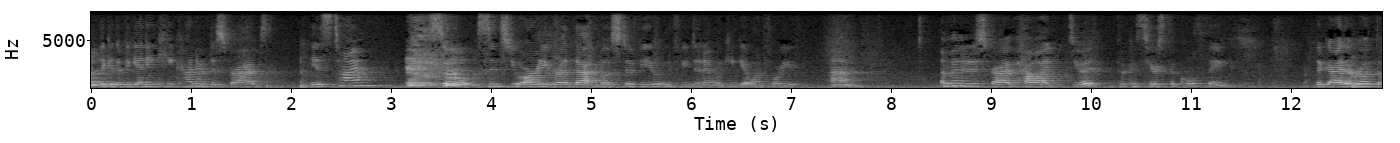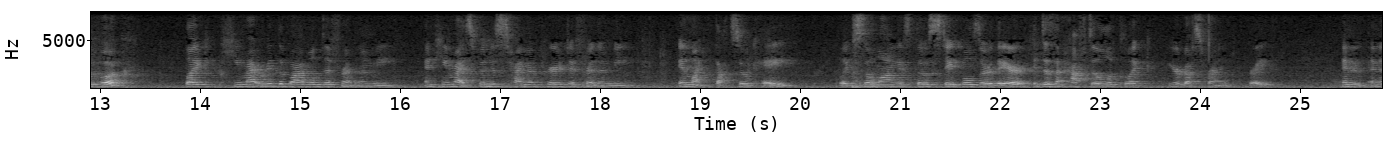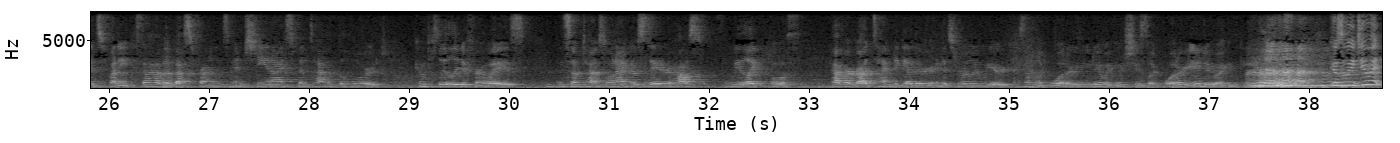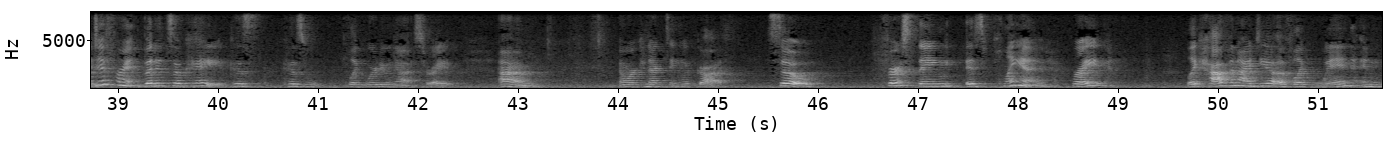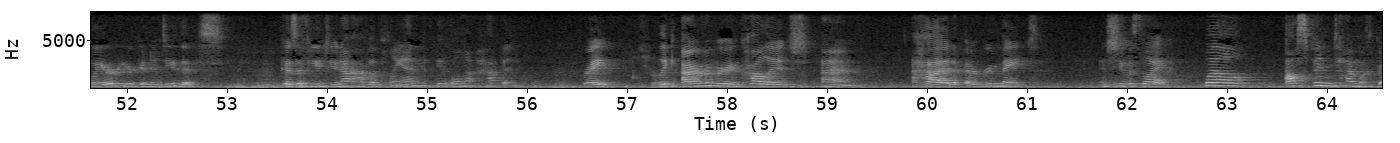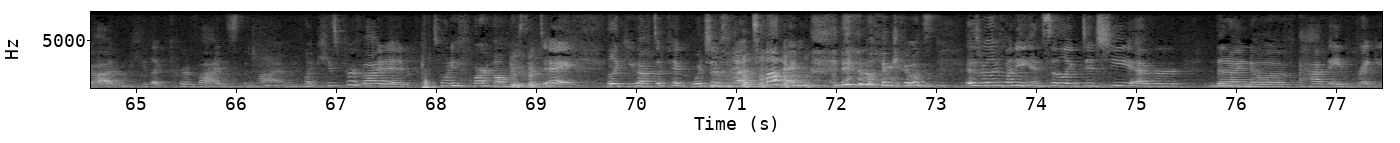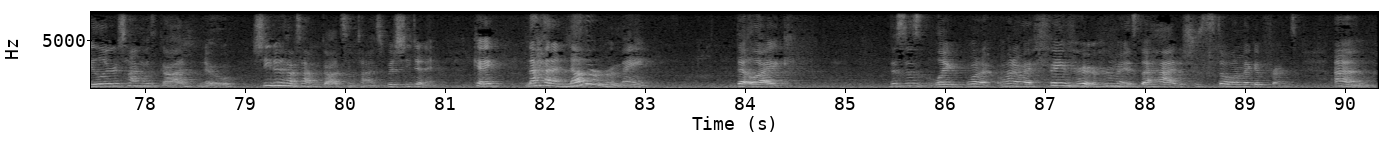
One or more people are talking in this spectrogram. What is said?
like at the beginning, he kind of describes his time. So since you already read that, most of you, and if you didn't, we can get one for you. Um, I'm going to describe how I do it because here's the cool thing. The guy that wrote the book, like, he might read the Bible different than me, and he might spend his time in prayer different than me, and like, that's okay. Like, so long as those staples are there, it doesn't have to look like your best friend, right? and, and it's funny because I have a best friend, and she and I spend time with the Lord completely different ways. And sometimes when I go stay at her house, we like both have our God time together, and it's really weird because I'm like, "What are you doing?" And she's like, "What are you doing?" Because we do it different, but it's okay because because like we're doing us right, um, and we're connecting with God. So first thing is plan, right? Like have an idea of like when and where you're going to do this. Mm-hmm. Because if you do not have a plan, it will not happen, right? Sure. Like I remember in college, um, I had a roommate, and she was like, "Well, I'll spend time with God when He like provides the time. Like He's provided 24 hours a day. Like you have to pick which of that time. like it was, it was really funny. And so like, did she ever that I know of have a regular time with God? No, she did have time with God sometimes, but she didn't. Okay. And I had another roommate that like. This is like one of, one of my favorite roommates that I had. She's still one of my good friends. Um,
